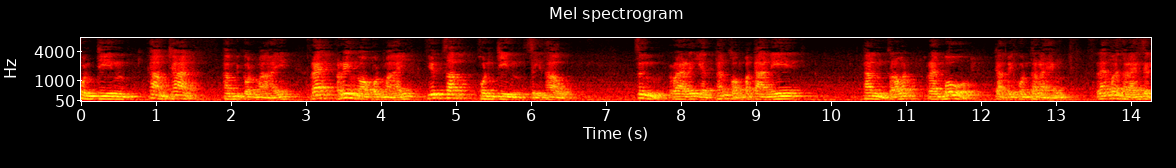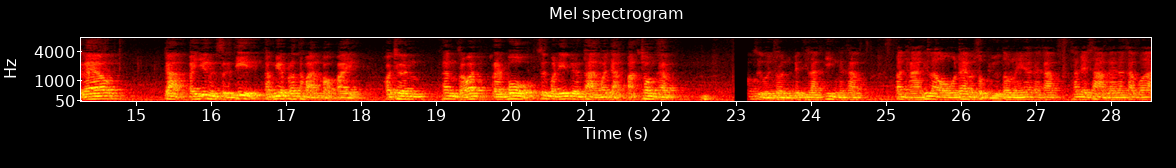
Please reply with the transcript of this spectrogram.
คนจีนข้ามชาติทำผิดกฎหมาย และเร่งออกกฎหมายยึดทรัพย์คนจีนสีเทา ซึ่งรายละเอียดทั้งสองประการนี้ ท่านสารวัตรแรมโบ้จะเป็นคนแถลง และเมื่อแถลงเสร็จแล้ว จะไปยื่นหนังสือที่ทำเนียบรัฐบาลต่อไป ขอเชิญท่านสารวัตรแรมโบ้ซึ่งวันนี้เดินทางมาจากปากช่องครับสื่อมวลชนเป็นที่รักยิ่งนะครับ ปัญหาที่เราได้ประสบอยู่ตรงนี้นะครับ ท่านได้ทราบแล้วนะครับว่า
